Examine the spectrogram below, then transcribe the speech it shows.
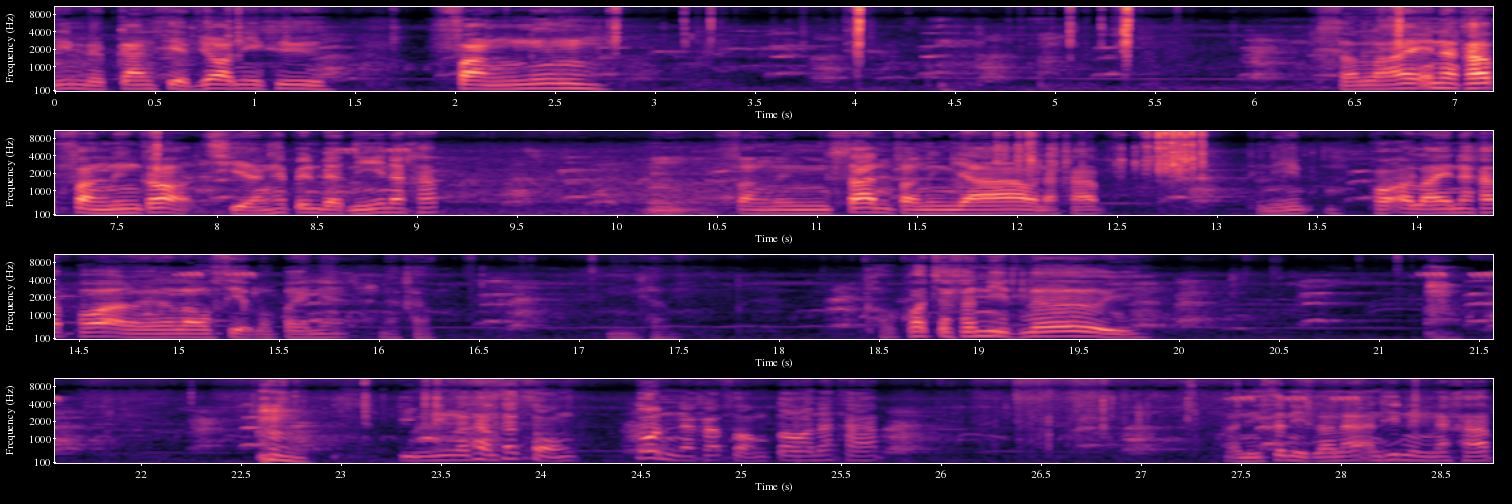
ริมแบบการเสียบยอดนี่คือ ฝั่งหนึ่งสไลด์นะครับ ฝั่งหนึ่งก็เฉียงให้เป็นแบบนี้นะครับนี่ฝั่งหนึ่งสั้นฝั่งหนึ่งยาวนะครับ ทีนี้เพราะอะไรนะครับ เพราะอะไรเราเสียบลงไปเนี่ยนะครับนี่ครับเขาก็จะสนิทเลยกิ่งหนึ่งเราทำสักสองต้นนะครับสองตอนะครับ อันนี้สนิทแล้วนะอันที่หนึ่งนะครับ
